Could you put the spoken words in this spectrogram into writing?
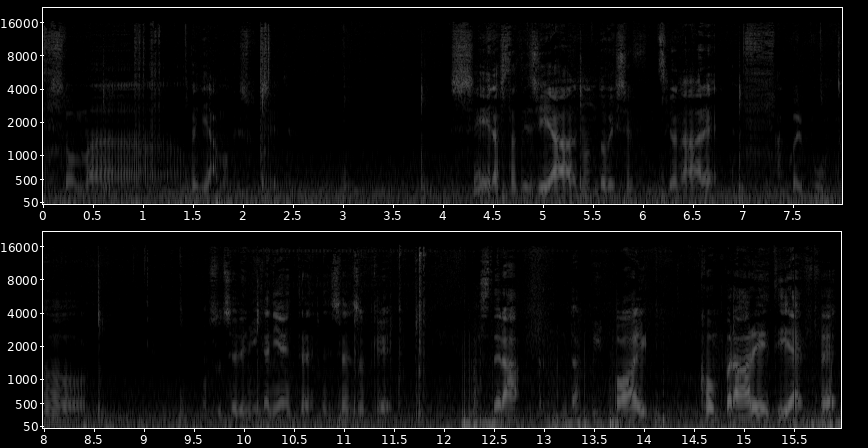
insomma vediamo che succede. Se la strategia non dovesse funzionare a quel punto non succede mica niente nel senso che basterà da qui in poi comprare ETF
